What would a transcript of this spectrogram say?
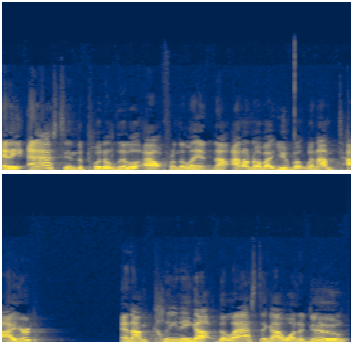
And he asked him to put a little out from the land. Now, I don't know about you, but when I'm tired and I'm cleaning up, the last thing I want to do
